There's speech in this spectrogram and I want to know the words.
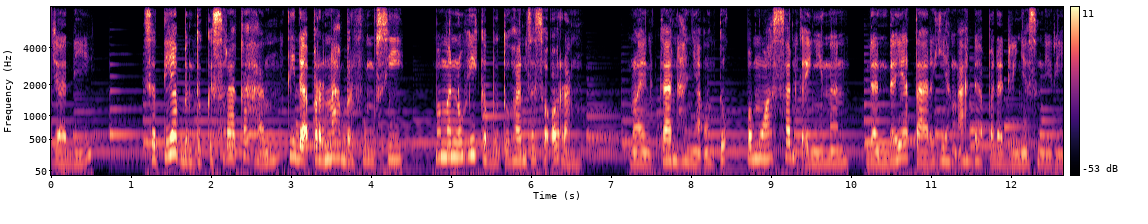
Jadi, setiap bentuk keserakahan tidak pernah berfungsi memenuhi kebutuhan seseorang melainkan hanya untuk pemuasan keinginan dan daya tarik yang ada pada dirinya sendiri.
